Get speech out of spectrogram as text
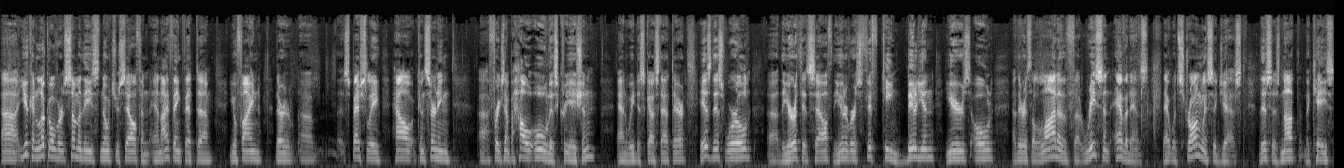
Uh, you can look over some of these notes yourself, and, and I think that uh, you'll find there, uh, especially how concerning, uh, for example, how old is creation, and we discussed that there. Is this world, uh, the earth itself, the universe, 15 billion years old? Uh, there is a lot of recent evidence that would strongly suggest this is not the case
